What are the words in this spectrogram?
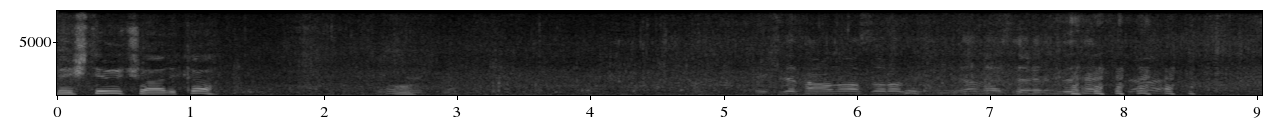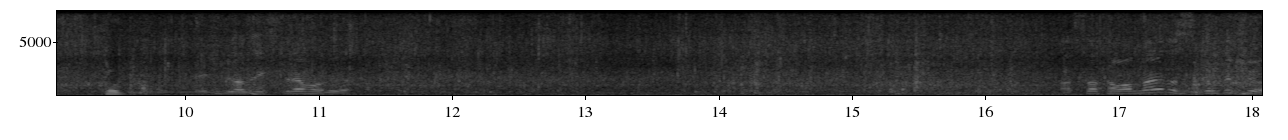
Beşte üç harika. Tamamlaması zor oluyor şimdi değil mi? Her seferinde de, değil mi? Yok. Beş biraz ekstrem oluyor. Aslında tamamlaya da sıkıntı şu.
